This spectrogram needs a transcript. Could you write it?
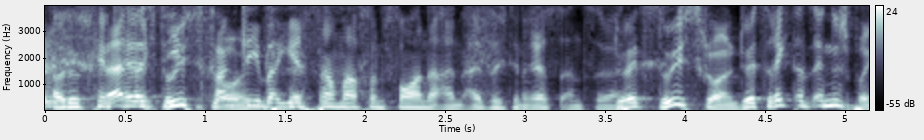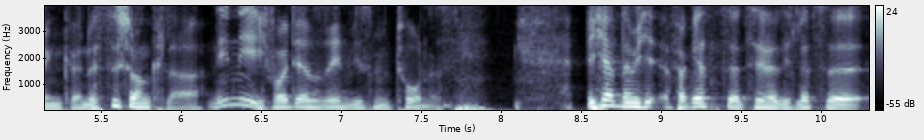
aber du kennst euch jetzt die, fangt durchscrollen. lieber jetzt noch mal von vorne an, als euch den Rest anzuhören. Du hättest durchscrollen. Du hättest direkt ans Ende springen können. Das ist schon klar. Nee, nee, ich wollte ja sehen, wie es mit dem Ton ist. Ich habe nämlich vergessen zu erzählen, dass ich letzte,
